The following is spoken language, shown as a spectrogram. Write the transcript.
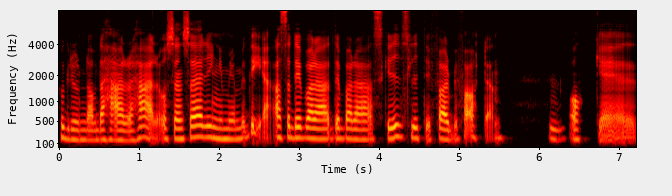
på grund av det här och det här och sen så är det inget mer med det. Alltså det bara, det bara skrivs lite i förbifarten. Mm. Och eh,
